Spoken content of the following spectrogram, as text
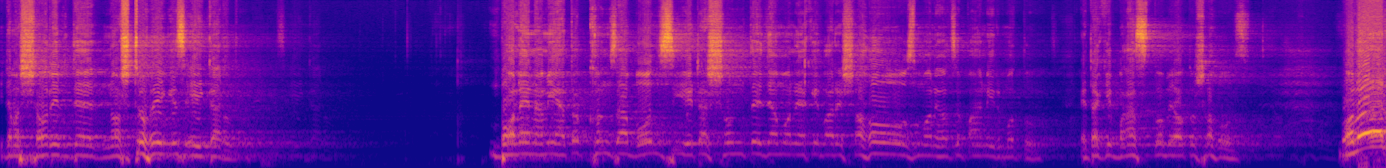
এটা আমার শরীর নষ্ট হয়ে গেছে এই কারণে। বলেন, আমি এতক্ষণ যা বলছি, এটা শুনতে যেমন একেবারে সহজ মনে হচ্ছে পানির মতো। এটা কি বাস্তবে অত সহজ? বলেন,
